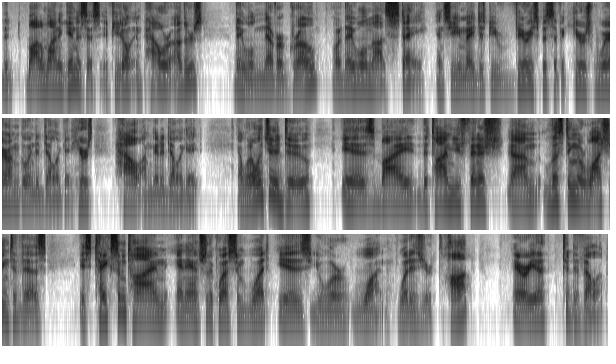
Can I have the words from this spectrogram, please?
the bottom line again is this if you don't empower others, they will never grow or they will not stay. And so you may just be very specific. Here's where I'm going to delegate. Here's how I'm going to delegate. And what I want you to do is by the time you finish um, listening or watching to this, is take some time and answer the question what is your one? What is your top area to develop?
